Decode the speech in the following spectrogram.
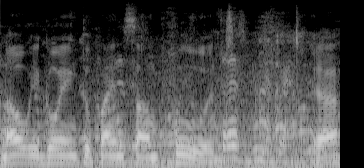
Now we're going to find some food. Yeah.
